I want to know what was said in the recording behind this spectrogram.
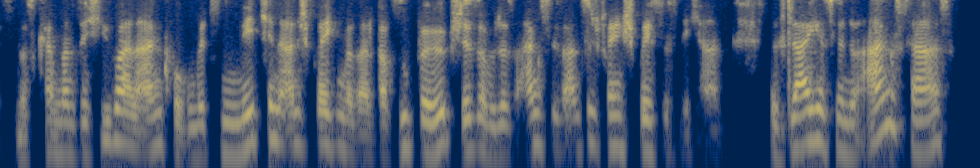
ist. Und das kann man sich überall angucken. Willst ein Mädchen ansprechen, was einfach super hübsch ist, aber du hast Angst, es anzusprechen, sprichst es nicht an. Das Gleiche ist, wenn du Angst hast,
